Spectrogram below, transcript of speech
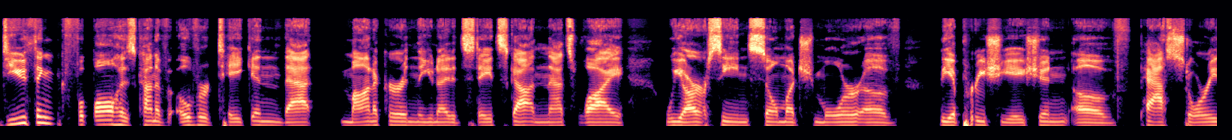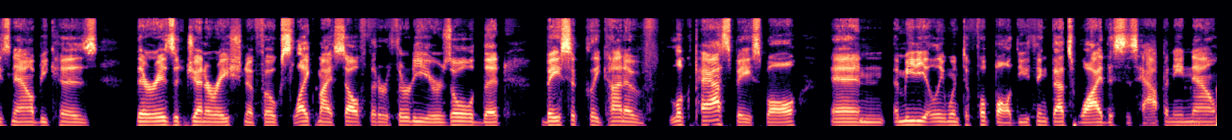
do you think football has kind of overtaken that moniker in the United States, Scott, and that's why we are seeing so much more of the appreciation of past stories now because there is a generation of folks like myself that are 30 years old that basically kind of look past baseball and immediately went to football. Do you think that's why this is happening now?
